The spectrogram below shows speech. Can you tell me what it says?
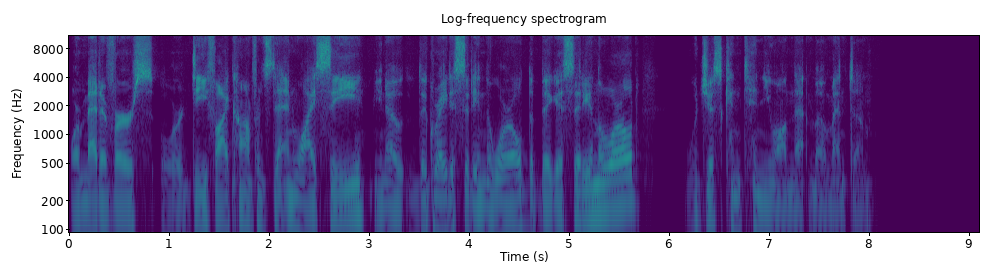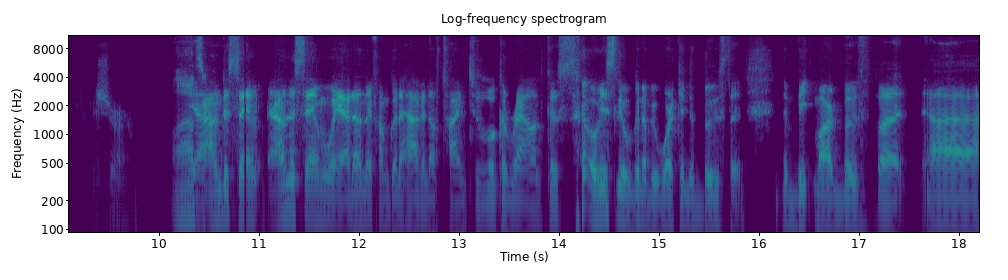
or metaverse or DeFi conference to NYC, you know, the greatest city in the world, the biggest city in the world, would just continue on that momentum. For sure. Well, yeah, I'm the same. I'm the same way. I don't know if I'm gonna have enough time to look around because obviously we're gonna be working the booth, the Bitmart booth. But uh,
